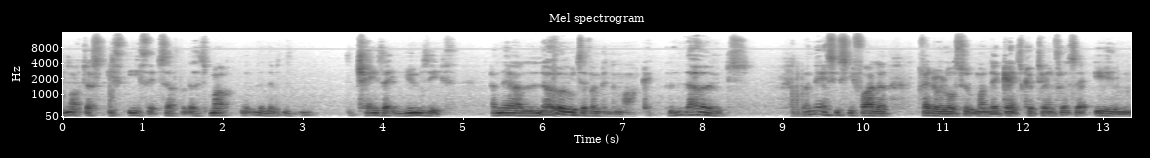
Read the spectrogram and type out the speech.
not just ETH itself, but the smart the, the, the chains that use ETH, and there are loads of them in the market, loads. When the SEC filed a federal lawsuit Monday against crypto influencer Ian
